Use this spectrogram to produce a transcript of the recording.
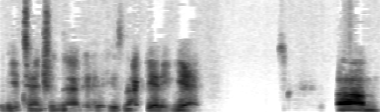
the attention that it is not getting yet. Um,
